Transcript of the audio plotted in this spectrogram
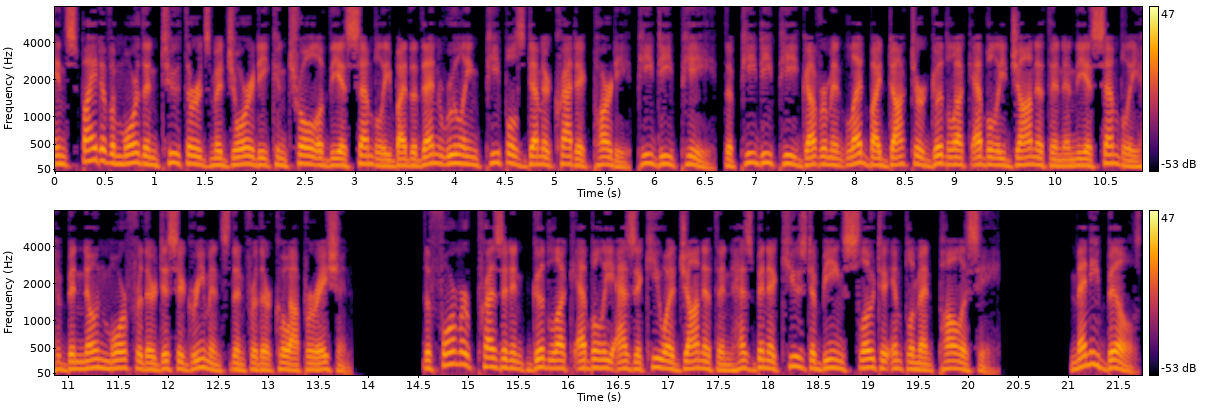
In spite of a more than two-thirds majority control of the Assembly by the then-ruling People's Democratic Party (PDP), the PDP government led by Dr. Goodluck Ebele Jonathan and the Assembly have been known more for their disagreements than for their cooperation. The former president Goodluck Ebele Azikiwe Jonathan has been accused of being slow to implement policy. Many bills,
